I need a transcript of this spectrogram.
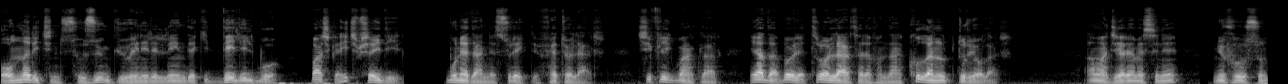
Onlar için sözün güvenilirliğindeki delil bu. Başka hiçbir şey değil. Bu nedenle sürekli FETÖ'ler, çiftlik banklar ya da böyle troller tarafından kullanılıp duruyorlar. Ama ceremesini nüfusun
